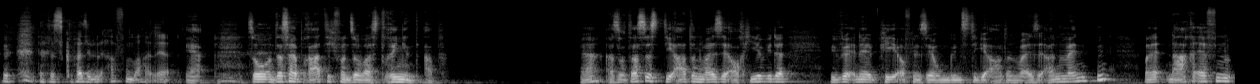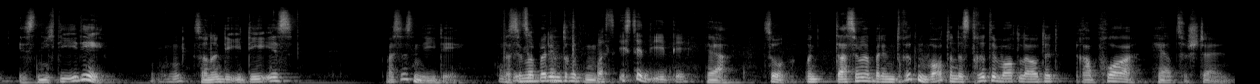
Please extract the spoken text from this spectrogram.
Das ist quasi den Affen machen, ja. Ja, so und deshalb rate ich von sowas dringend ab. Ja, also das ist die Art und Weise auch hier wieder, wie wir NLP auf eine sehr ungünstige Art und Weise anwenden, weil Nachäffen ist nicht die Idee, sondern die Idee ist, was ist denn die Idee? Da sind wir bei dem dritten. Was ist denn die Idee? Ja, so und da sind wir bei dem dritten Wort und das dritte Wort lautet Rapport herzustellen.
